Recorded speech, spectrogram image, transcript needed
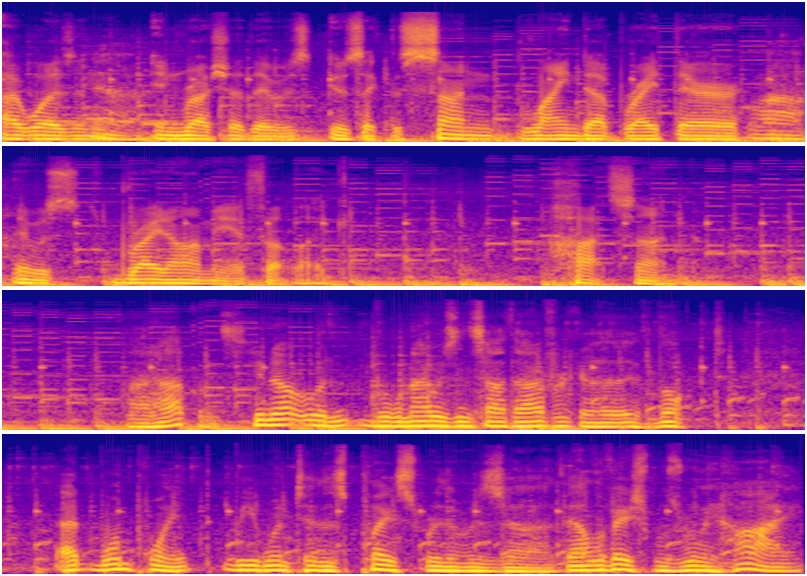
I was in, Yeah. in Russia. There was it was like the sun lined up right there. Wow. It was right on me. It felt like hot sun. That happens. You know, when when I was in South Africa, it looked. At one point, we went to this place where there was uh, the elevation was really high.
